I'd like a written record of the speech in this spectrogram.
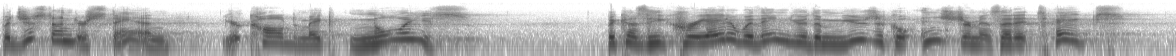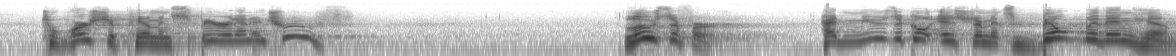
But just understand, you're called to make noise because He created within you the musical instruments that it takes to worship him in spirit and in truth. Lucifer had musical instruments built within him,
